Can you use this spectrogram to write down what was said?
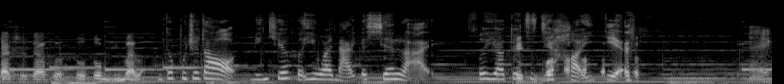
该吃该喝都都明白了。你都不知道明天和意外哪一个先来，所以要对自己好一点。哎，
